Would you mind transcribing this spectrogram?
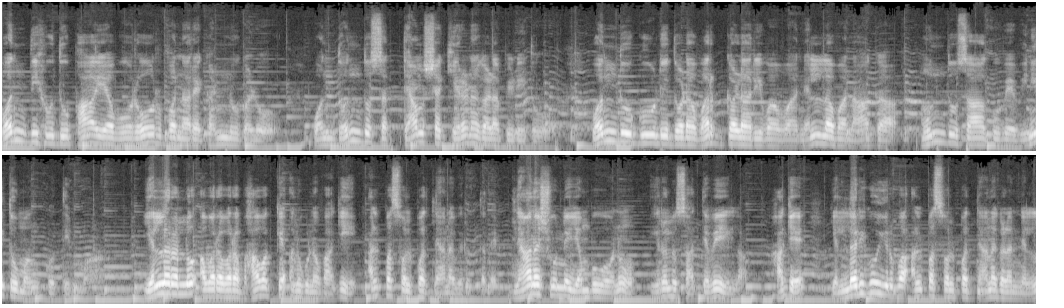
ಒಂದಿಹುದು ಪಾಯ ಓರೋರ್ವನರೆ ಗಣ್ಣುಗಳು. ಒಂದೊಂದು ಸತ್ಯಾಂಶ ಕಿರಣಗಳ ಬಿಡಿದು, ಒಂದು ಗೂಡಿ ದೊಡ ವರ್ಗಳರಿವವನೆಲ್ಲವನಾಗ ಮುಂದು ಸಾಗುವೆ ವಿನಿತು ಮಂಕುತಿಮ್ಮ. ಎಲ್ಲರಲ್ಲೂ ಅವರವರ ಭಾವಕ್ಕೆ ಅನುಗುಣವಾಗಿ ಅಲ್ಪ ಸ್ವಲ್ಪ ಜ್ಞಾನವಿರುತ್ತದೆ. ಜ್ಞಾನ ಶೂನ್ಯ ಎಂಬುವವನು ಇರಲು ಸಾಧ್ಯವೇ ಇಲ್ಲ. ಹಾಗೆ ಎಲ್ಲರಿಗೂ ಇರುವ ಅಲ್ಪ ಸ್ವಲ್ಪ ಜ್ಞಾನಗಳನ್ನೆಲ್ಲ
